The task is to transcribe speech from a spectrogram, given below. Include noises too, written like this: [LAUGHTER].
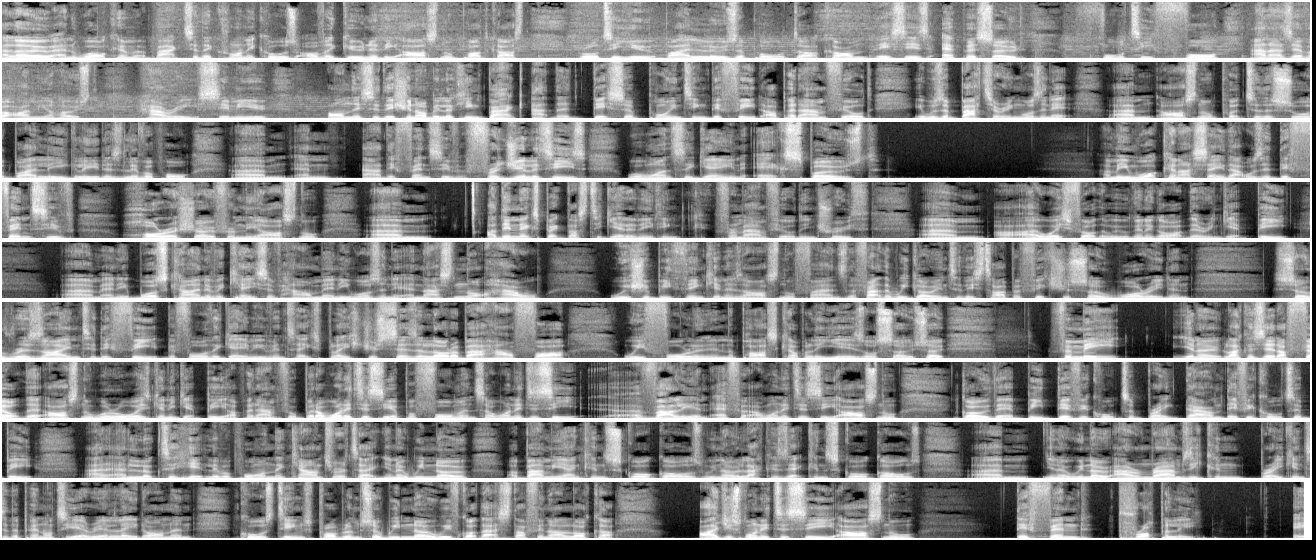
Hello and welcome back to the Chronicles of a Gooner, the Arsenal podcast, brought to you by loserpool.com. This is episode 44, and as ever, I'm your host, Harry Symeou. On this edition, I'll be looking back at the disappointing defeat up at Anfield. It was a battering, wasn't it? Um, Arsenal put to the sword by league leaders Liverpool, um, and our defensive fragilities were once again exposed. I mean, what can I say? That was a defensive horror show from the Arsenal. Um, I didn't expect us to get anything from Anfield. In truth, um, I, I, always felt that we were going to go up there and get beat, um, and it was kind of a case of how many, wasn't it? And that's not how we should be thinking as Arsenal fans. The fact that we go into this type of fixture so worried and so resigned to defeat before the game even takes place just says a lot about how far we've fallen in the past couple of years or so. So, for me, you know, like I said, I felt that Arsenal were always going to get beat up at Anfield, but I wanted to see a performance. I wanted to see a valiant effort. I wanted to see Arsenal go there, be difficult to break down, difficult to beat, and, and look to hit Liverpool on the counter attack. You know, we know Aubameyang can score goals. We know Lacazette can score goals. Um, you know, we know Aaron Ramsey can break into the penalty area late on and cause teams problems. So we know we've got that stuff in our locker. I just wanted to see Arsenal defend properly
